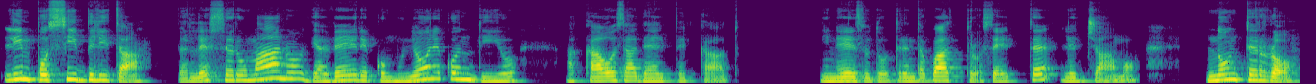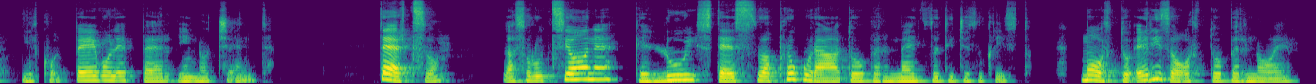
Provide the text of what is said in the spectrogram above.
l'impossibilità per l'essere umano di avere comunione con Dio a causa del peccato. In Esodo 34, 7 leggiamo Non terrò il colpevole per innocente. Terzo, la soluzione che lui stesso ha procurato per mezzo di Gesù Cristo, morto e risorto per noi.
